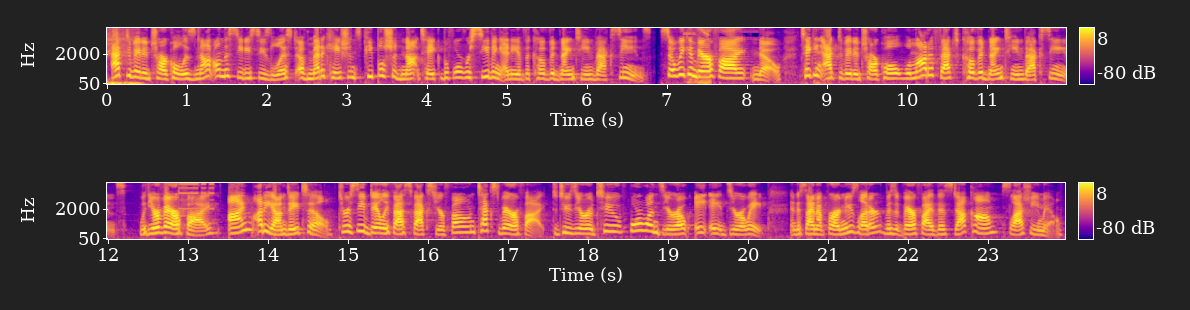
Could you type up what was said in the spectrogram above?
Activated charcoal is not on the CDC's list of medications people should not take before receiving any of the COVID 19 vaccines. So we can verify no, taking activated charcoal will not affect COVID 19 vaccines. With your Verify, I'm Ariande Till. To receive daily fast facts to your phone, text Verify to 202 410 8808. And to sign up for our newsletter, visit verifythis.com slash email.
